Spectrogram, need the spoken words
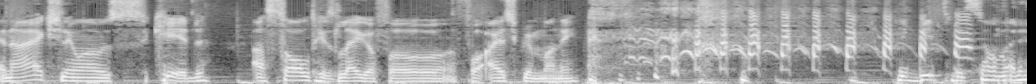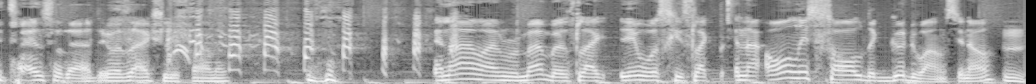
And I actually, when I was a kid, I sold his Lego for, for ice cream money. he beat me so many times for that. It was actually funny. and now I remember it's like it was his like, and I only sold the good ones, you know. Hmm.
